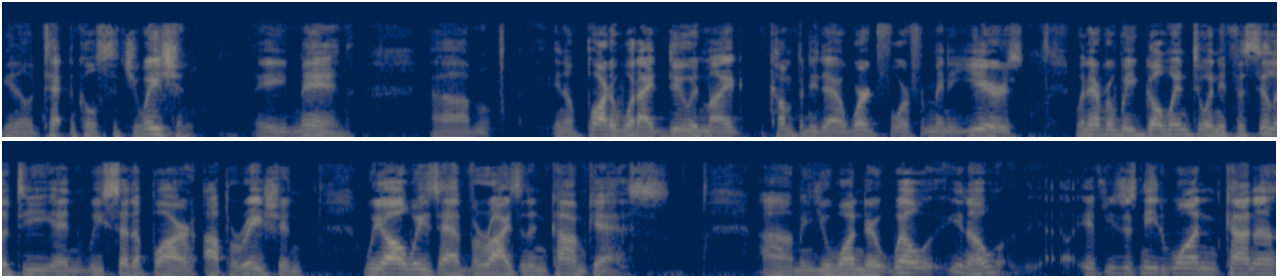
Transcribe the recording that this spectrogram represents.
you know, technical situation. Amen. Um, you know, part of what I do in my company that I worked for for many years, whenever we go into any facility and we set up our operation, we always have Verizon and Comcast. Um, and you wonder, well, you know, if you just need one kind of,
